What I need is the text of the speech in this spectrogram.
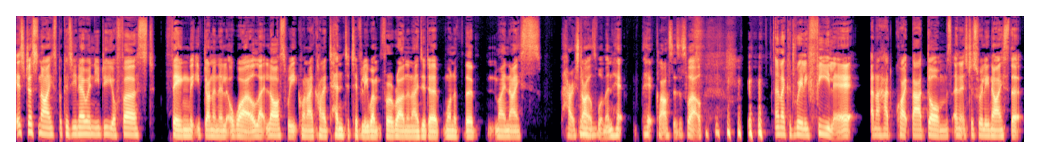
It's just nice because you know when you do your first thing that you've done in a little while, like last week when I kind of tentatively went for a run and I did a one of the my nice Harry Styles woman HIIT HIIT classes as well. and I could really feel it and I had quite bad DOMs and it's just really nice that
